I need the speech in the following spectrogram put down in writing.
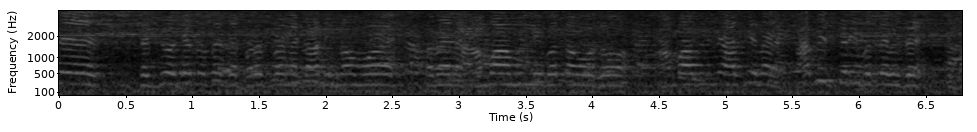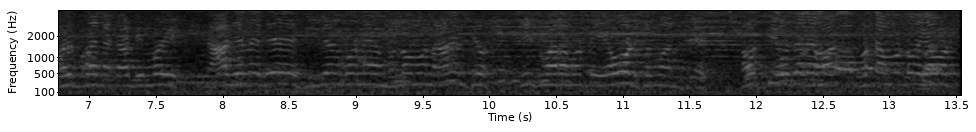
તે સજ્જો કહેતો હતો કે ભરતભાઈને ગાડી ન મળે. તમે એને આંબા આંબલી બતાવો છો. આંબલીને આજે એને સાબિત કરી બતાવ્યું છે કે ભરતભાઈના ગાડી મળી. આજ એને જે દિવ્યાંગોને મનોમન આનંદ થયો એ જ મારા માટે એવોર્ડ સમાન છે. સૌથી વધારે મોટા મોટો એવોર્ડ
